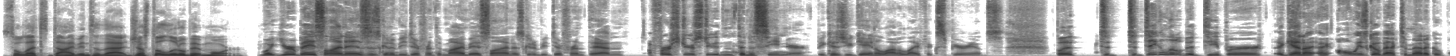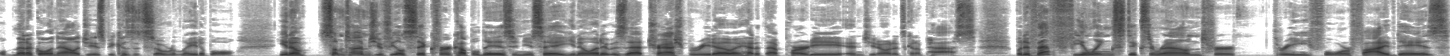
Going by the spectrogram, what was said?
So let's dive into that just a little bit more. What your baseline is is going to be different than my baseline, is going to be different than a first year student than a senior because you gain a lot of life experience. But to, to dig a little bit deeper, again, I, I, always go back to medical medical analogies because it's so relatable. You know, sometimes you feel sick for a couple days and you say, you know what, it was that trash burrito I had at that party, and you know what, it's going to pass. But if that feeling sticks around for three, four, five days,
